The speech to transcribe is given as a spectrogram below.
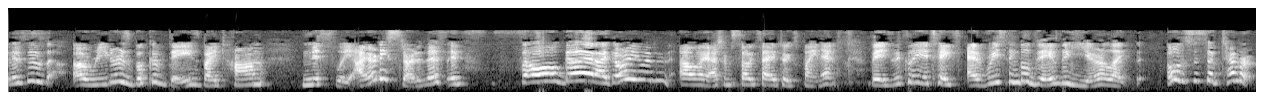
This is a Reader's Book of Days by Tom Nissley. I already started this. It's so good. I don't even Oh my gosh, I'm so excited to explain it. Basically, it takes every single day of the year like oh, this is September.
